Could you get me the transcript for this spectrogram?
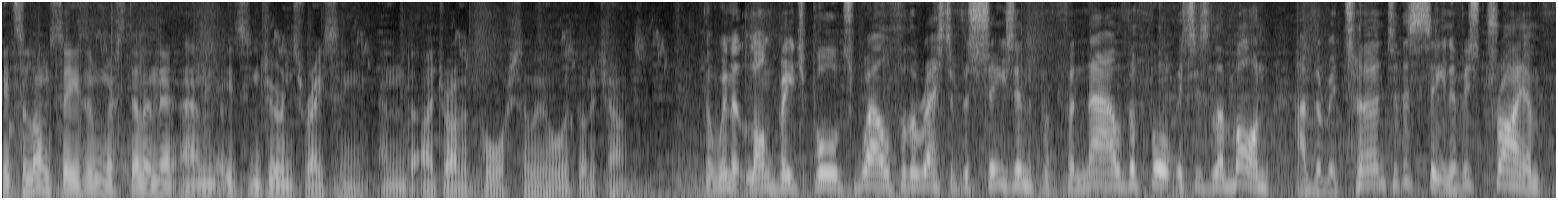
It's a long season, we're still in it, and it's endurance racing, and I drive a Porsche, so we've always got a chance. The win at Long Beach bodes well for the rest of the season, but for now the focus is Le Mans and the return to the scene of his triumph.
